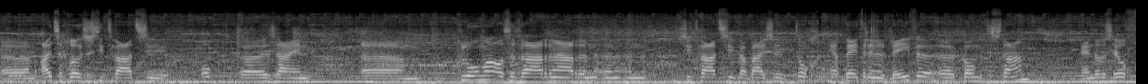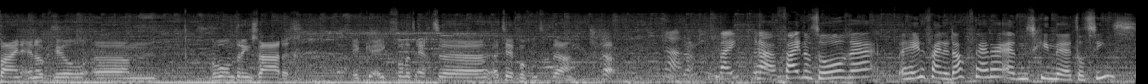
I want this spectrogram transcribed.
ehm, uitzichtloze situatie op zijn ehm, klommen, als het ware, naar een, een, een situatie waarbij ze toch echt beter in het leven komen te staan. En dat is heel fijn en ook heel ehm, bewonderingswaardig. Ik, ik vond het echt, eh, het heeft me goed gedaan. Ja. Ja, fijn. Ja, fijn om te horen. Een hele fijne dag verder en misschien eh, tot ziens.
